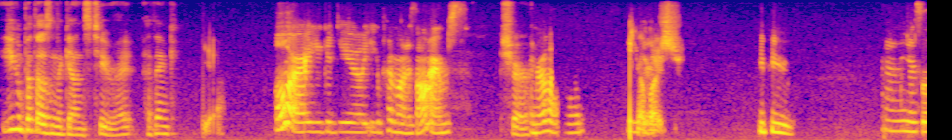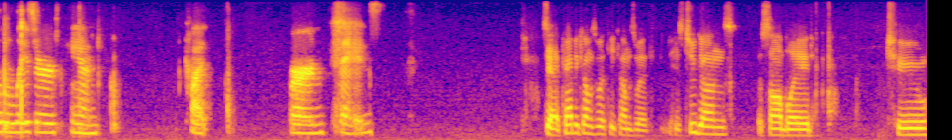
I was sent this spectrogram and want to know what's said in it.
You can put those in the guns too, right? I think. Yeah. Or you could do you could put them on his arms Sure. in robot mode. He Yeah, could like- Pew pew. and his little laser hand cut burn fades. So yeah, crap he comes with, he comes with his two guns, the saw blade, two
